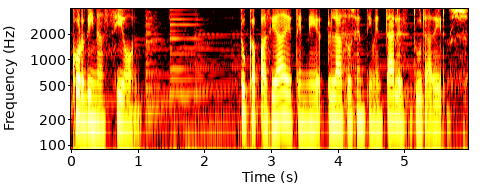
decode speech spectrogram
coordinación, tu capacidad de tener lazos sentimentales duraderos.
